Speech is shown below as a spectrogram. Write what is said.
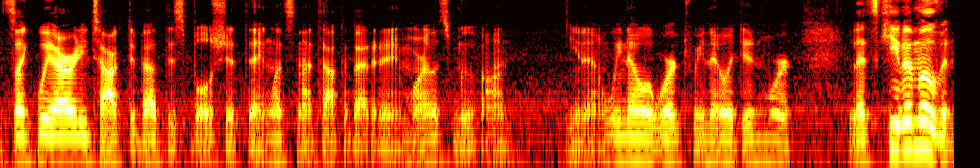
It's like we already talked about this bullshit thing. Let's not talk about it anymore. Let's move on. You know, we know it worked. We know it didn't work. Let's keep it moving.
